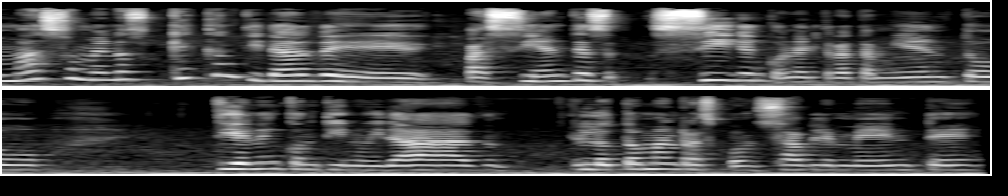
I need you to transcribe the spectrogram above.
más o menos qué cantidad de pacientes siguen con el tratamiento, tienen continuidad, lo toman responsablemente.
